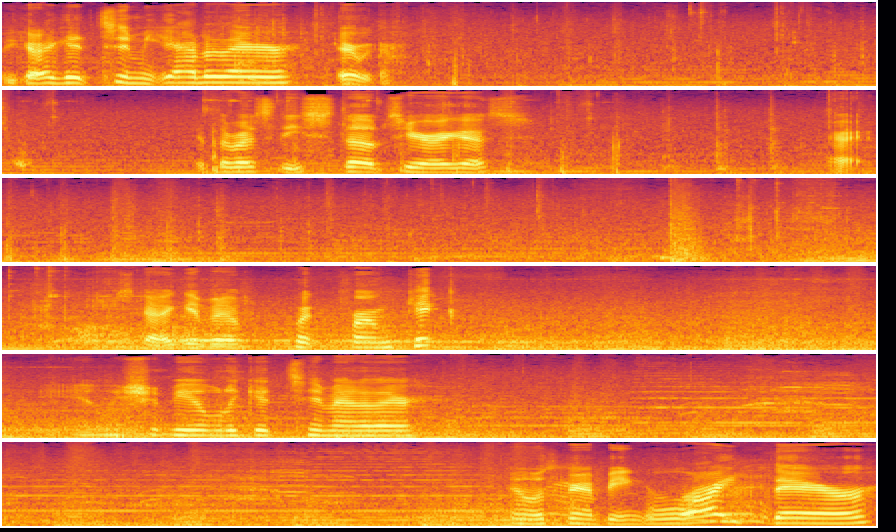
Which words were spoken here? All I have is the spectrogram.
We gotta get Timmy out of there. There we go. The rest of these stubs here, I guess. Alright. Just gotta give it a quick firm kick. And we should be able to get Tim out of there. And with Grant being right there.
